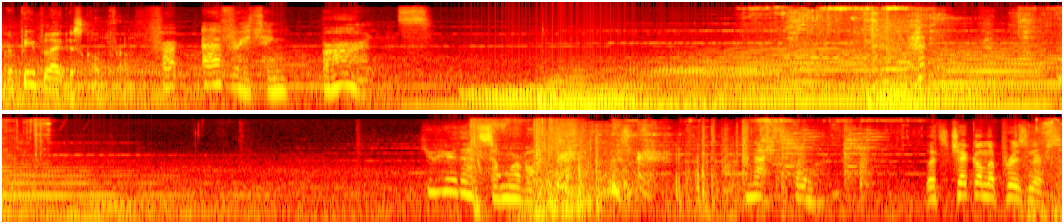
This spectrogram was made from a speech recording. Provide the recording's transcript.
Where people like this come from? For everything burns. You hear that somewhere before? Nice form. Let's check on the prisoners.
